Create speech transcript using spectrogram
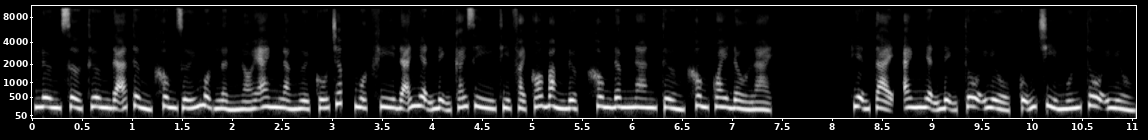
Lương sở thương đã từng không dưới một lần nói anh là người cố chấp một khi đã nhận định cái gì thì phải có bằng được không đâm nan tường không quay đầu lại. Hiện tại anh nhận định tô yểu cũng chỉ muốn tô yểu.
